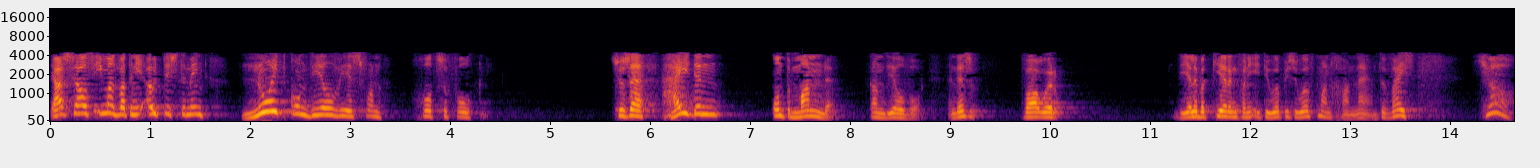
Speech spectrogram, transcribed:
Ja, selfs iemand wat in die Ou Testament nooit kon deel wees van God se volk nie. Soos 'n heiden ontmande kan deel word. En dis waaroor die hele bekering van die Ethiopiese hoofman gaan, né, nee, om te wys ja.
